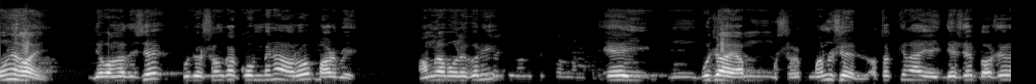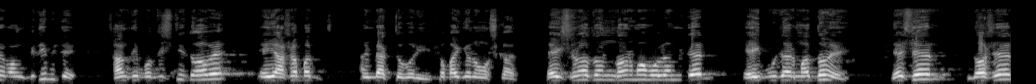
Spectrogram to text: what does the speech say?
মনে হয় যে বাংলাদেশে পুজোর সংখ্যা কমবে না আরও বাড়বে। আমরা মনে করি এই পূজায় মানুষের, অর্থাৎ কিনা এই দেশের, দশের এবং পৃথিবীতে শান্তি প্রতিষ্ঠিত হবে, এই আশাবাদ আমি ব্যক্ত করি। সবাইকে নমস্কার। এই সনাতন ধর্মাবলম্বীদের এই পূজার মাধ্যমে দেশের, দশের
